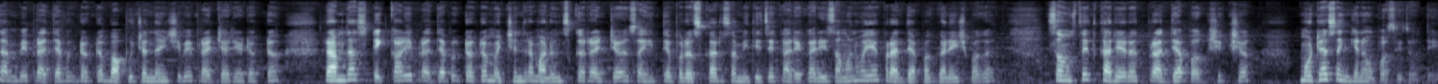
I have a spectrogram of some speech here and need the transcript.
तांबे प्राध्यापक डॉक्टर बापू शिबे प्राचार्य डॉक्टर रामदास टेक्काळे प्राध्यापक डॉक्टर मच्छिंद्र मालुंसकर राज्य साहित्य पुरस्कार समितीचे कार्यकारी समन्वयक प्राध्यापक गणेश भगत संस्थेत कार्यरत प्राध्यापक शिक्षक मोठ्या संख्येनं उपस्थित होते.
